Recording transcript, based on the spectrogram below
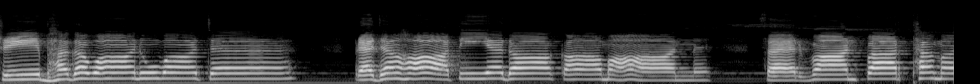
श्रीभगवानुवाच प्रजहाति यदा कामान् सर्वान् पार्थमनोगतान्।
